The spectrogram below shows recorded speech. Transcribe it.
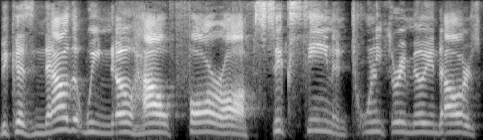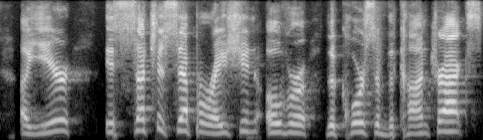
because now that we know how far off 16 and 23 million dollars a year is such a separation over the course of the contracts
